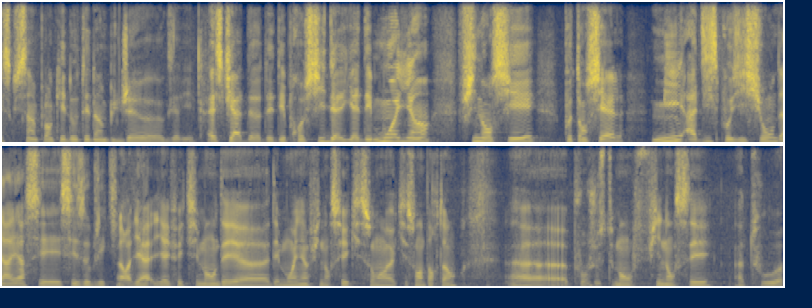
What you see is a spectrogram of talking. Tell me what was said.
Est-ce que c'est un plan qui est doté d'un budget, euh, Xavier? Est-ce qu'il y a de- de- des proceeds, il y a des moyens financiers potentiels mis à disposition derrière ces, ces objectifs? Alors il y a, il y a effectivement des, euh, des moyens financiers qui sont, euh, qui sont importants pour justement financer tout,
